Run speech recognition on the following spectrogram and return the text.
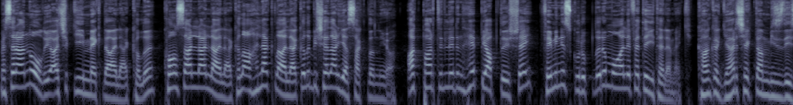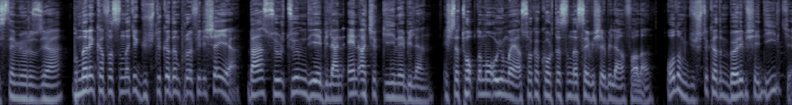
Mesela ne oluyor? Açık giyinmekle alakalı, konserlerle alakalı, ahlakla alakalı bir şeyler yasaklanıyor. AK Partililerin hep yaptığı şey feminist grupları muhalefete itelemek. Kanka gerçekten biz de istemiyoruz ya. Bunların kafasındaki güçlü kadın profili şey ya. Ben sürtüğüm diyebilen, en açık giyinebilen. İşte topluma uymayan, sokak ortasında sevişebilen falan. Oğlum güçlü kadın böyle bir şey değil ki.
